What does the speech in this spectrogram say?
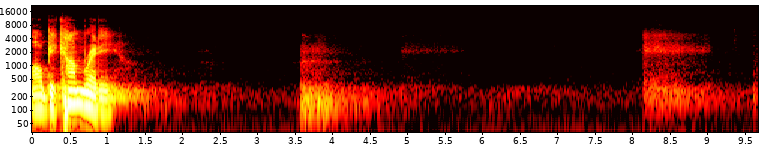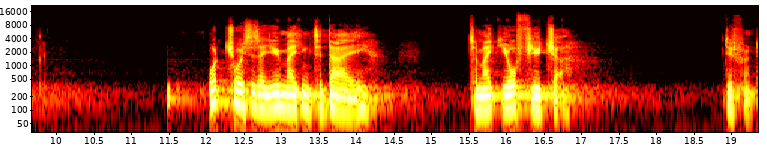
I'll become ready. What choices are you making today to make your future different?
